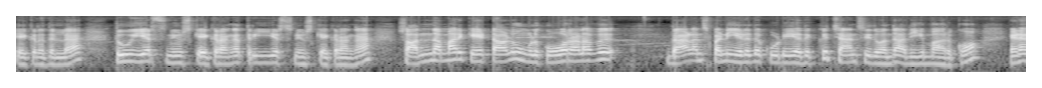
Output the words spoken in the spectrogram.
கேட்குறது இல்லை டூ இயர்ஸ் நியூஸ் கேட்குறாங்க த்ரீ இயர்ஸ் நியூஸ் கேட்குறாங்க ஸோ அந்த மாதிரி கேட்டாலும் உங்களுக்கு ஓரளவு பேலன்ஸ் பண்ணி எழுதக்கூடியதுக்கு சான்ஸ் இது வந்து அதிகமாக இருக்கும். ஏன்னா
